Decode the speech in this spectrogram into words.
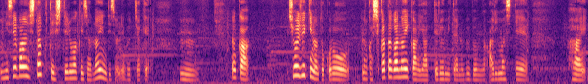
店番したくてしてるわけじゃないんですよねぶっちゃけ。うん、なんか正直なところなんか仕方がないからやってるみたいな部分がありましてはい。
